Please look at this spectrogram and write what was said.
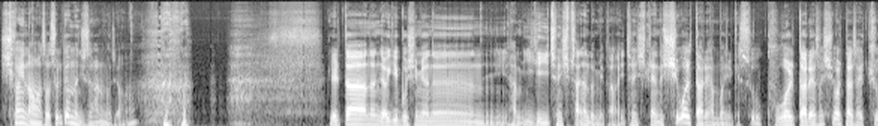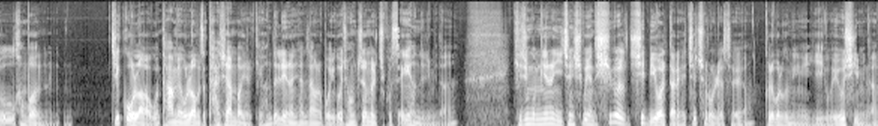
시간이 남아서 쓸데없는 짓을 하는 거죠. 일단은 여기 보시면은 이게 2014년도입니다. 2014년도 10월 달에 한번 이렇게 쑥 9월 달에서 10월 달 사이 쭉 한번 찍고 올라오고 다음에 올라오면서 다시 한번 이렇게 흔들리는 현상을 보이고 정점을 찍고 세게 흔들립니다. 기준금리는 2015년도 12월 12월 달에 최초로 올렸어요. 글로벌 금융위기 이후에 요 시기입니다.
